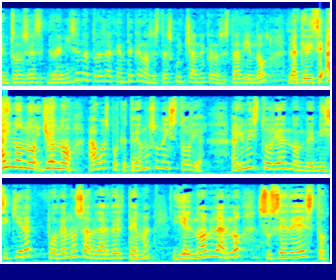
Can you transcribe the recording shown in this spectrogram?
entonces, revisen a toda esa gente que nos está escuchando y que nos está viendo, la que dice, ay, no, no, yo no, aguas porque traemos una historia. Hay una historia en donde ni siquiera podemos hablar del tema y el no hablarlo sucede esto.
